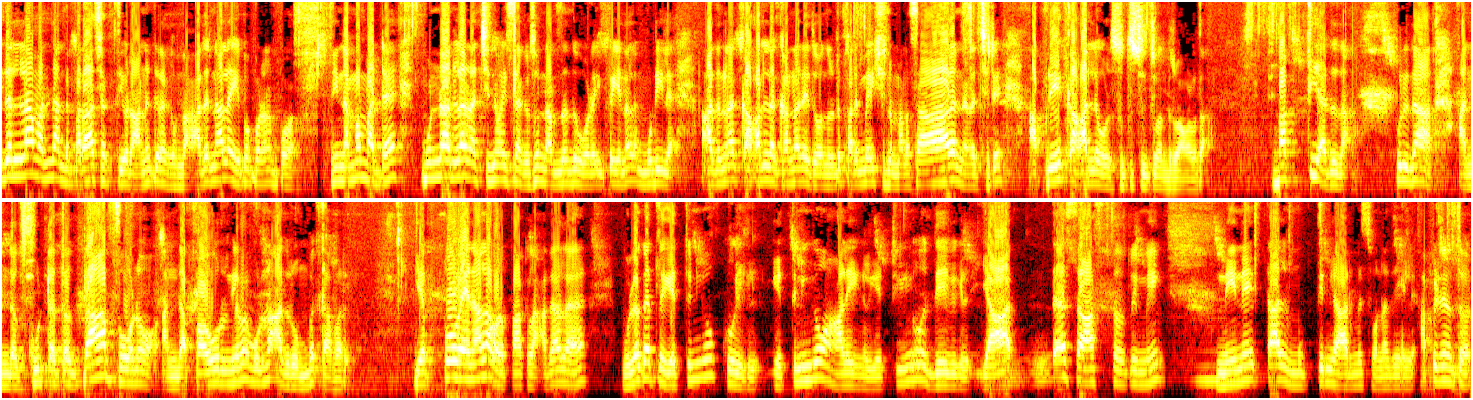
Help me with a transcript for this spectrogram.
இதெல்லாம் வந்து அந்த பராசக்தியோட அனுகிரகம் தான். அதனால எப்போ போனாலும் போவேன் நீ நம்ப மாட்டேன் முன்னாடிலாம் நான் சின்ன வயசுல இருக்க சொன்ன நடந்தது ஓட இப்போ என்னால் முடியல. அதனால காரில் கண்ணாடி வந்துட்டு பரமேஸ்வரன் மனசார நினைச்சிட்டு அப்படியே காரில் ஒரு சுற்றி சுற்றி வந்துடும் அவ்வளோதான் பக்தி அதுதான். புரியுதா? அந்த கூட்டத்தை தான் போகணும் அந்த பௌர்ணமி போகணும் அது ரொம்ப தவறு. எப்போ வேணாலும் அவரை பார்க்கலாம். அதால உலகத்துல எத்தனையோ கோயில்கள் எத்தனையோ ஆலயங்கள் எத்தனையோ தேவிகள் எந்த சாஸ்திரத்துலையுமே நினைத்தால் முக்தின்னு யாருமே சொன்னதே இல்லை. அப்படின்னு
